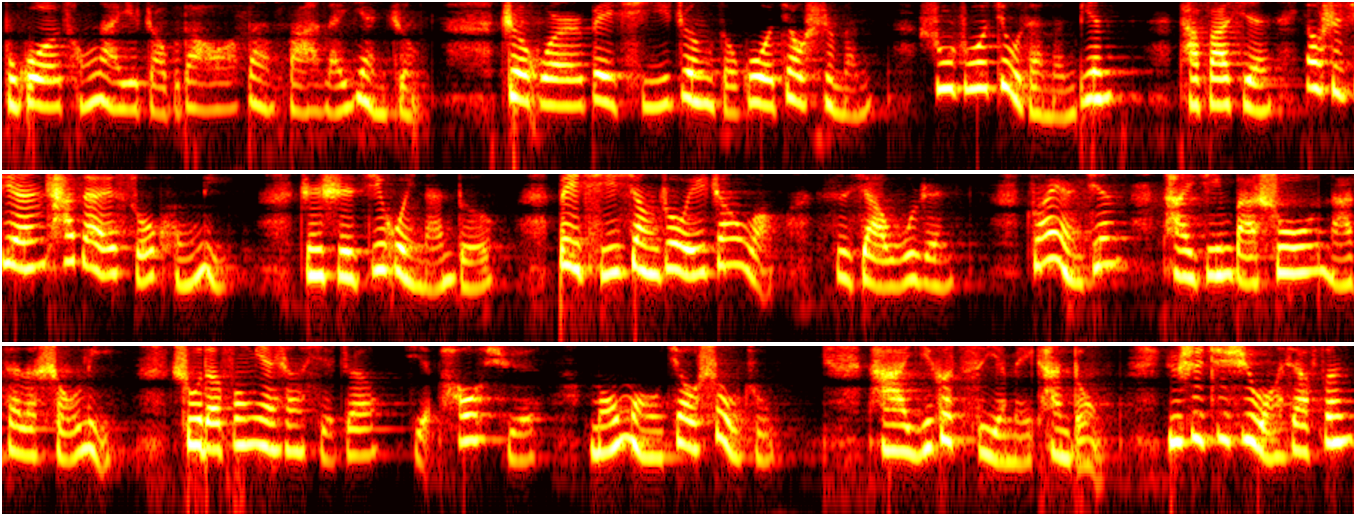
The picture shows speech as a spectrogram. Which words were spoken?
不过从来也找不到办法来验证。这会儿，贝奇正走过教室门，书桌就在门边。他发现钥匙竟然插在锁孔里。真是机会难得。贝奇向周围张望，四下无人。转眼间，他已经把书拿在了手里。书的封面上写着“解剖学，某某教授著”。他一个词也没看懂，于是继续往下翻。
